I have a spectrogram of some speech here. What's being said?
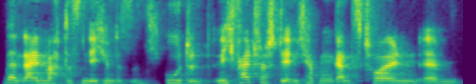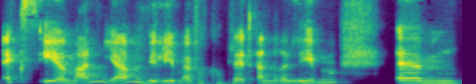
nein, mach das nicht und das ist nicht gut. Und nicht falsch verstehen, ich habe einen ganz tollen ähm, Ex-Ehemann, ja, wir leben einfach komplett andere Leben. Ähm,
